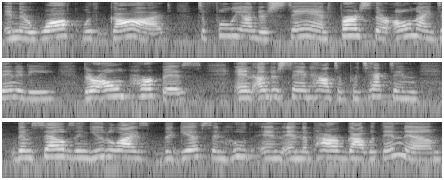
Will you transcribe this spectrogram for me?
in their walk with God to fully understand first their own identity, their own purpose, and understand how to protect in themselves and utilize the gifts and who and, and the power of God within them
